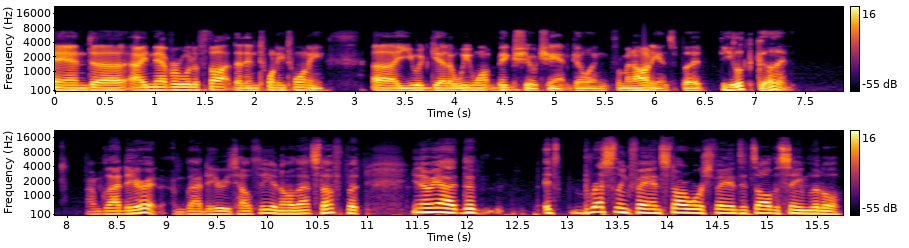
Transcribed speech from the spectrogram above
And uh, I never would have thought that in 2020 uh, you would get a "We Want Big Show" chant going from an audience, but he looked good. I'm glad to hear it. I'm glad to hear he's healthy and all that stuff. But you know, yeah, the it's wrestling fans, Star Wars fans. It's all the same little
